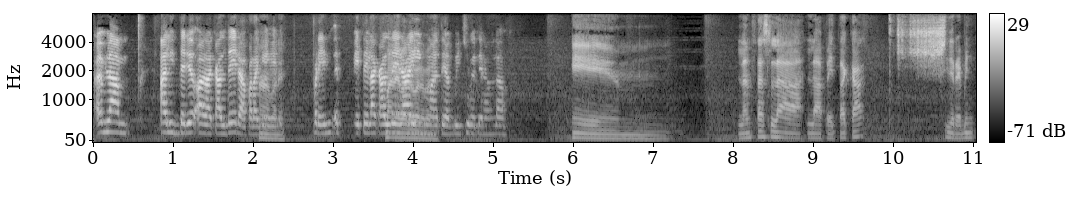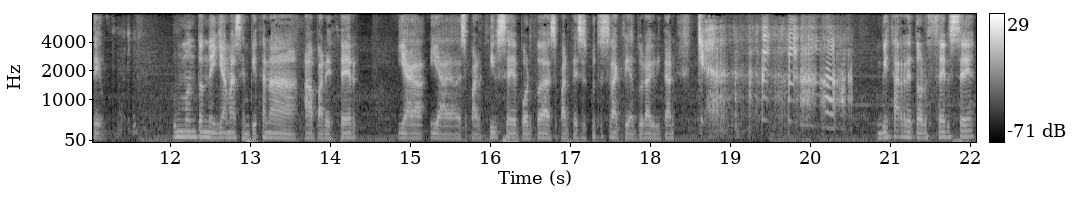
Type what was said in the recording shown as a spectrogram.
Al interior, a la caldera, para Ah, que vale. prende, pete la caldera Vale, vale, y mate al bicho que tiene al lado. Em, lanzas la, la petaca y de repente un montón de llamas empiezan a, a aparecer y a, y a esparcirse por todas partes. Escuchas a la criatura gritar. Empieza a retorcerse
